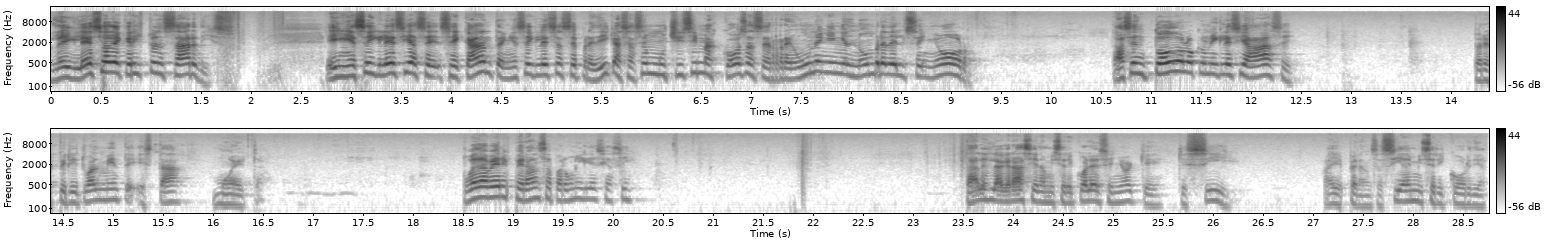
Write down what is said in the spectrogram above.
La iglesia de Cristo en Sardis. En esa iglesia se, se, canta, en esa iglesia se predica, se hacen muchísimas cosas, se reúnen en el nombre del Señor. Hacen todo lo que una iglesia hace. pero espiritualmente está muerta. ¿Puede haber esperanza para una iglesia así? Tal es la gracia y la misericordia del Señor que, que sí hay esperanza, sí hay misericordia.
